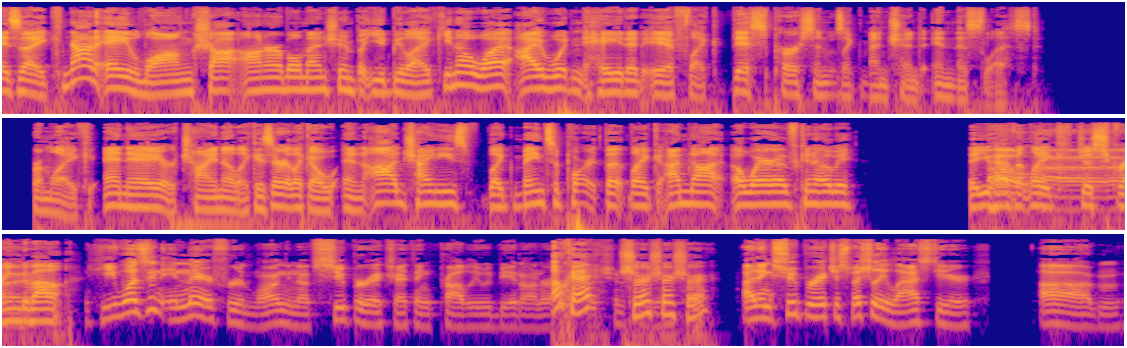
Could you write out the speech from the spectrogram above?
is like not a long shot honorable mention, but you'd be like, you know what? I wouldn't hate it if like this person was like mentioned in this list from like NA or China. Like, is there like a an odd Chinese like main support that like I'm not aware of, Kenobi? That you haven't Oh, like just screamed uh, about? He wasn't in there for long enough. Super Rich, I think, probably would be an honorable Okay, sure, sure, sure. I think Super Rich, especially last year, um,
